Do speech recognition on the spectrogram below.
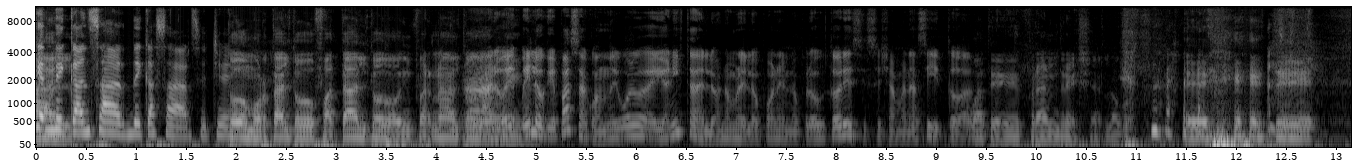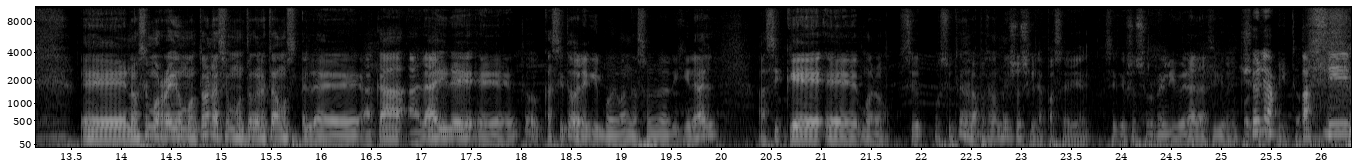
Dejen de cansar, de casarse, che. Todo mortal, todo fatal, todo infernal, todo. Claro, ve, horrible. ve lo que pasa cuando igual de guionistas, los nombres los ponen los productores y se llaman así. Todas. Aguante Fran Drescher, loco. Eh, este, eh, nos hemos reído un montón, hace un montón que no estamos eh, acá al aire, eh, todo- casi todo el equipo de banda sonora original. Así que, eh, bueno, si, si ustedes no la pasaron bien, yo sí la pasé bien. Así que yo soy re liberal, así que me importa Yo la pito. pasé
